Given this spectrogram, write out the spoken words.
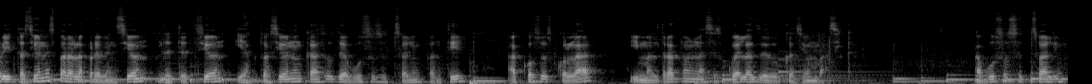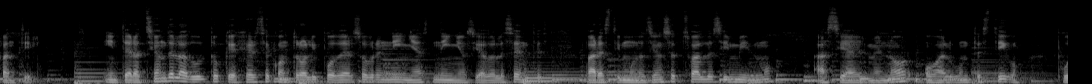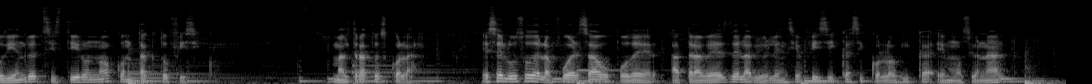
Orientaciones para la prevención, detección y actuación en casos de abuso sexual infantil, acoso escolar y maltrato en las escuelas de educación básica. Abuso sexual infantil. Interacción del adulto que ejerce control y poder sobre niñas, niños y adolescentes para estimulación sexual de sí mismo hacia el menor o algún testigo, pudiendo existir o no contacto físico. Maltrato escolar es el uso de la fuerza o poder a través de la violencia física, psicológica, emocional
